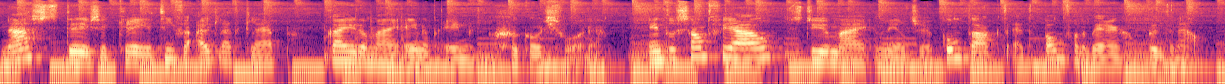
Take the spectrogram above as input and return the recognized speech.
Naast deze creatieve uitlaatklep kan je door mij één op één gecoacht worden. Interessant voor jou? Stuur mij een mailtje contact@pamvandenberg.nl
